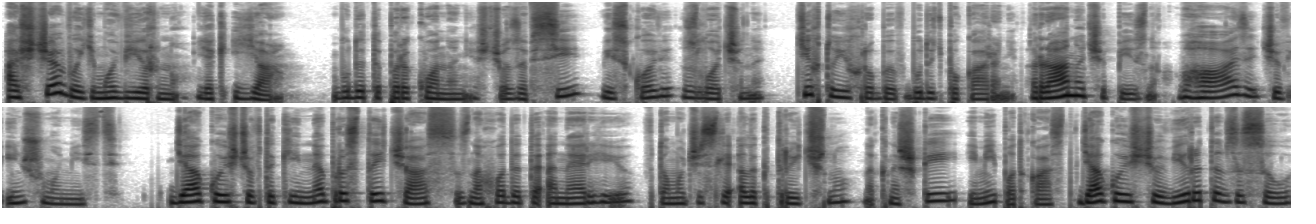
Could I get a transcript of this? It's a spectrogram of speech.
А ще ви, ймовірно, як і я, будете переконані, що за всі військові злочини Ті, хто їх робив, будуть покарані рано чи пізно, в Гаазі чи в іншому місці. Дякую, що в такий непростий час знаходите енергію, в тому числі електричну, на книжки і мій подкаст. Дякую, що вірите в ЗСУ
